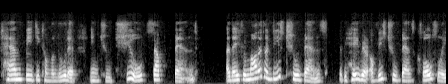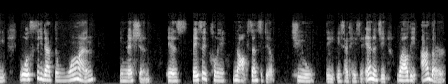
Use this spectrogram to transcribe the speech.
can be deconvoluted into two sub-bands. And if you monitor these two bands, the behavior of these two bands closely, you will see that the one emission is basically not sensitive to the excitation energy, while the other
